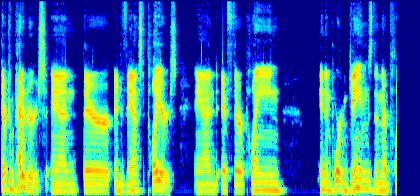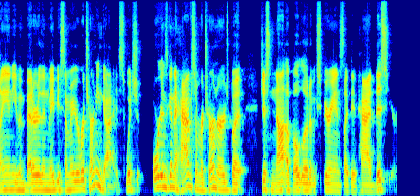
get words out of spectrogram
they're competitors and they're advanced players. And if they're playing in important games, then they're playing even better than maybe some of your returning guys, which Oregon's going to have some returners, but just not a boatload of experience like they've had this year.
